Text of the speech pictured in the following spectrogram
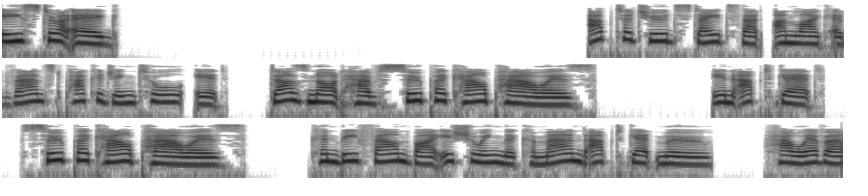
Easter egg. Aptitude states that, unlike Advanced Packaging Tool, it does not have super cow powers. In apt-get, super cow powers can be found by issuing the command apt-get moo. However,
